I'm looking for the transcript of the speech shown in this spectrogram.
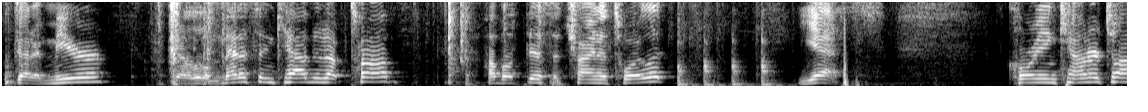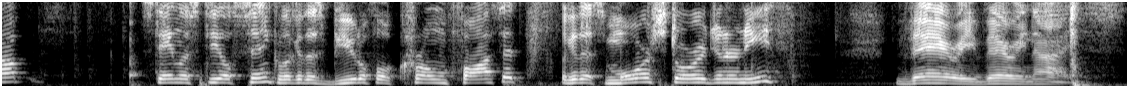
We've got a mirror. We've got a little medicine cabinet up top. How about this? A china toilet. Yes. Corian countertop, stainless steel sink. Look at this beautiful chrome faucet. Look at this, more storage underneath. Very, very nice.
